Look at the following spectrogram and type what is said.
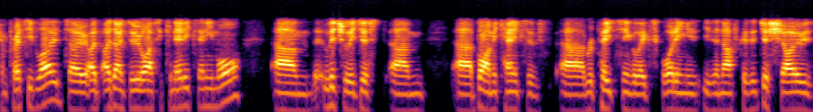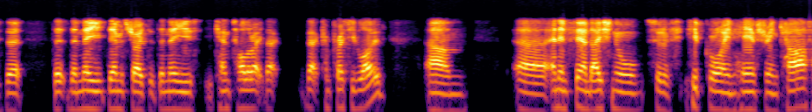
compressive load, so I, I, don't do isokinetics anymore. Um, literally just um, uh, biomechanics of uh, repeat single leg squatting is, is enough because it just shows that, that the knee demonstrates that the knees can tolerate that that compressive load. Um, uh, and then foundational sort of hip, groin, hamstring, calf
